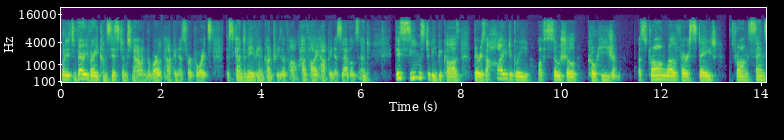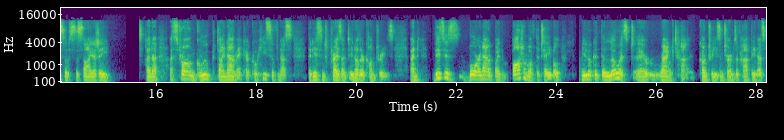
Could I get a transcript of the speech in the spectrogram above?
But it's very, very consistent now in the World Happiness Reports. The Scandinavian countries have, have high happiness levels. And this seems to be because there is a high degree of social cohesion, a strong welfare state, strong sense of society, and a, a strong group dynamic, a cohesiveness that isn't present in other countries. And this is borne out by the bottom of the table. You look at the lowest uh, ranked ha- countries in terms of happiness,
